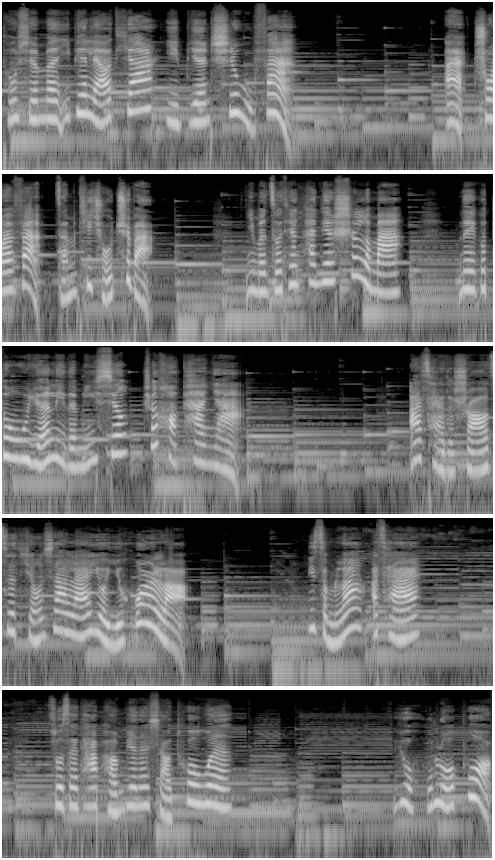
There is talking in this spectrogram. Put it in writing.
同学们一边聊天一边吃午饭。哎，吃完饭咱们踢球去吧。你们昨天看电视了吗？那个动物园里的明星真好看呀。阿彩的勺子停下来有一会儿了。你怎么了，阿彩？坐在他旁边的小拓问。有胡萝卜。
